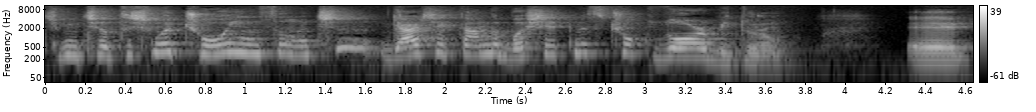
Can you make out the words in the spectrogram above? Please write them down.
Şimdi çatışma çoğu insan için gerçekten de baş etmesi çok zor bir durum. Ee,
